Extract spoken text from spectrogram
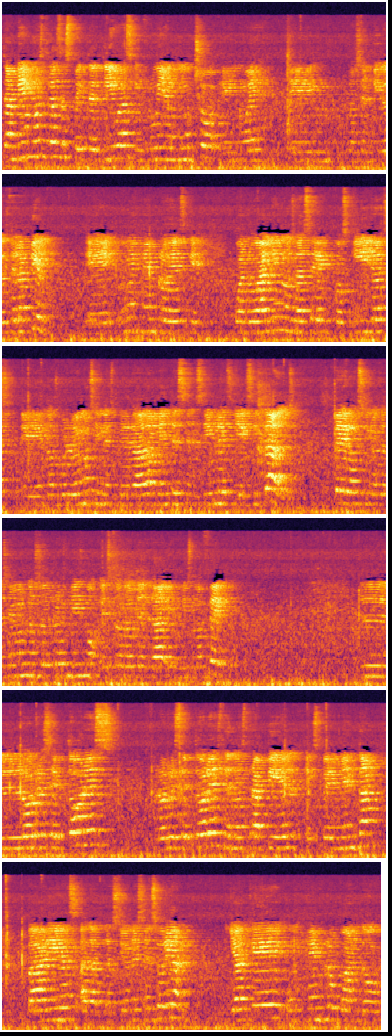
también nuestras expectativas influyen mucho en, los sentidos de la piel. Eh, un ejemplo es que cuando alguien nos hace cosquillas, nos volvemos inesperadamente sensibles y excitados, pero si nos hacemos nosotros mismos, esto no tendrá el mismo efecto. Los receptores, los receptores de nuestra piel experimentan varias adaptaciones sensoriales, ya que, un ejemplo, cuando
